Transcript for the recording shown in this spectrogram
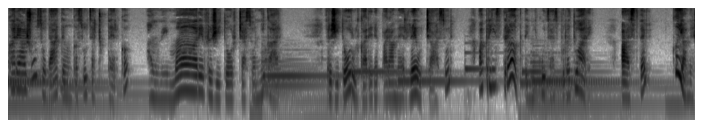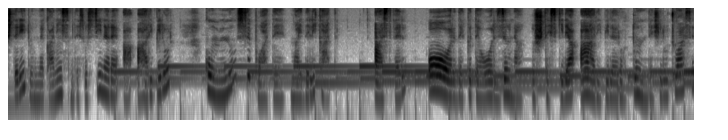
care a ajuns odată în căsuța ciupercă a unui mare vrăjitor ceasonicar. Vrăjitorul care repara mereu ceasuri a prins drag de micuța zburătoare, astfel că i-a meșterit un mecanism de susținere a aripilor cum nu se poate mai delicat. Astfel, ori de câte ori zâna își deschidea aripile rotunde și lucioase,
